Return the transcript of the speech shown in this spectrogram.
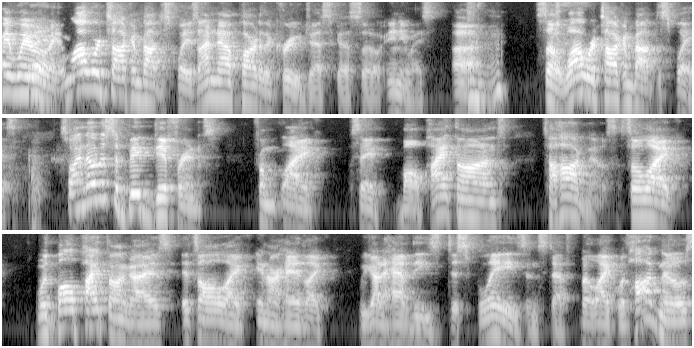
wait, wait, wait, wait. While we're talking about displays, I'm now part of the crew, Jessica. So, anyways, uh, mm-hmm. so while we're talking about displays, so I noticed a big difference from like say ball pythons to hognose. So like with ball python guys, it's all like in our head, like we got to have these displays and stuff. But like with hognose,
